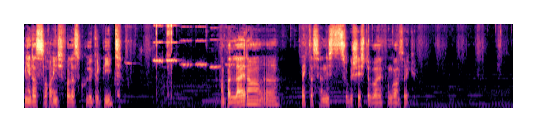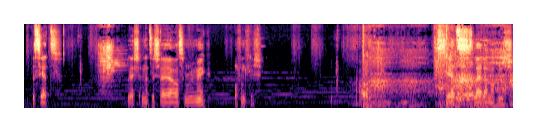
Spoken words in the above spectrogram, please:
Nee, das ist auch eigentlich voll das coole Gebiet. Aber leider äh, trägt das ja nichts zur Geschichte bei von Gothic. Bis jetzt. Vielleicht ändert sich ja, ja was im Remake. Hoffentlich. Aber bis jetzt leider noch nicht.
